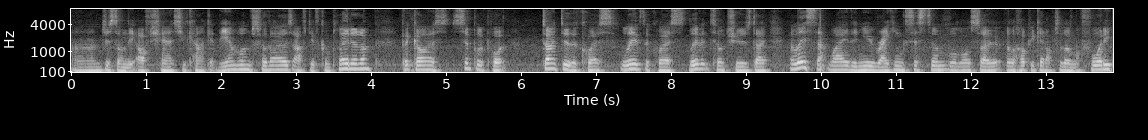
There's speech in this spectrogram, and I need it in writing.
Um, just on the off chance you can't get the emblems for those after you've completed them. But guys, simply put, don't do the quest, leave the quest, leave it till Tuesday. At least that way the new ranking system will also it'll help you get up to level 40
